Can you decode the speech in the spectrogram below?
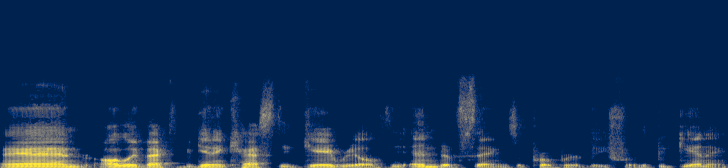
and all the way back to the beginning, Cassidy Gabriel, the end of things appropriately for the beginning.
